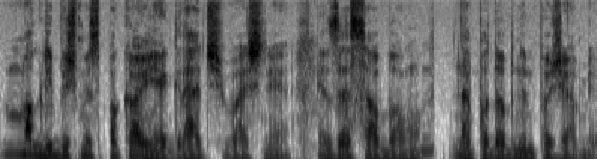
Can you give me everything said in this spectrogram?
moglibyśmy spokojnie grać właśnie ze sobą na podobnym poziomie.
